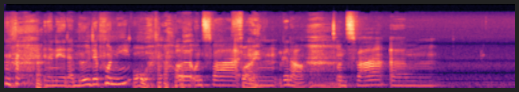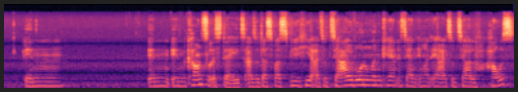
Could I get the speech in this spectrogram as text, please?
in der Nähe der Mülldeponie. Oh, Äh, und zwar Fein. in, genau, und zwar ähm, in, in, in Council Estates, also das, was wir hier als Sozialwohnungen kennen, ist ja in England eher als Sozialhaus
